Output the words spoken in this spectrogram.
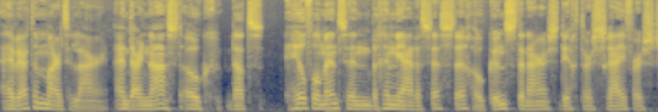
hij werd een martelaar. En daarnaast ook dat heel veel mensen in begin jaren 60, ook kunstenaars, dichters, schrijvers,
